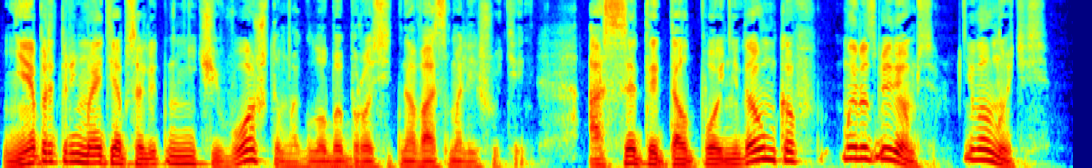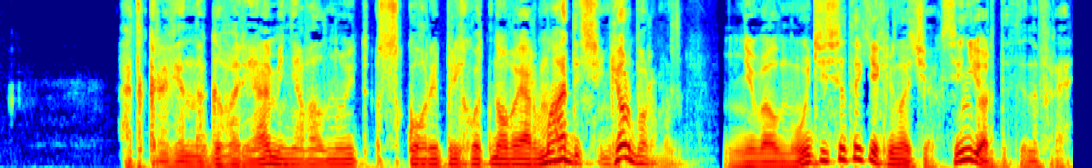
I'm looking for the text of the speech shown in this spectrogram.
Не предпринимайте абсолютно ничего, что могло бы бросить на вас малейшую тень. А с этой толпой недоумков мы разберемся. Не волнуйтесь. Откровенно говоря, меня волнует скорый приход новой армады, сеньор Борман. Не волнуйтесь о таких мелочах, сеньор де Тенефре.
